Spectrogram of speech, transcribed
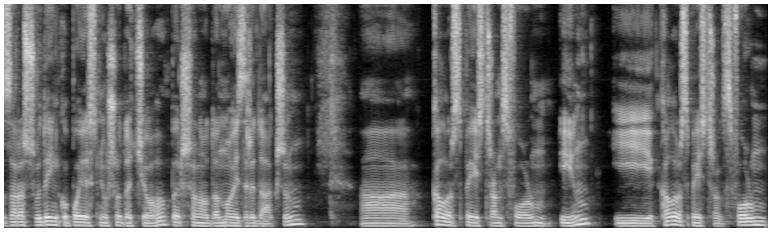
Зараз швиденько поясню, що до чого. Перша нода Noise Reduction, Color Space Transform In і Color Space Transform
